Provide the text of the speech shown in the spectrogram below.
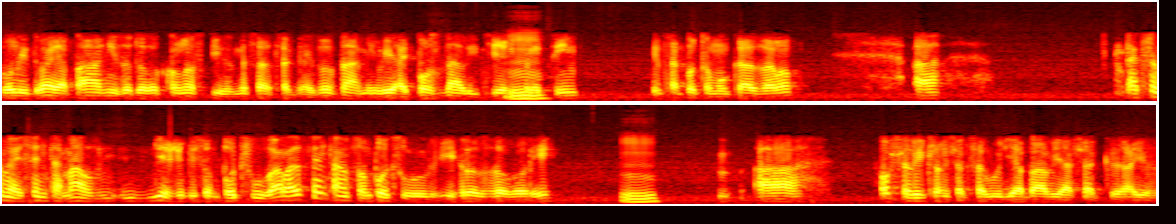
boli dvaja páni, zo do okolností sme sa však aj zoznámili, aj poznali tiež mm. predtým, keď sa potom ukázalo. A tak som aj sem tam mal, nie že by som počúval, ale sem tam som počul ich rozhovory. Mm. A O všeličom však sa ľudia bavia však aj v,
